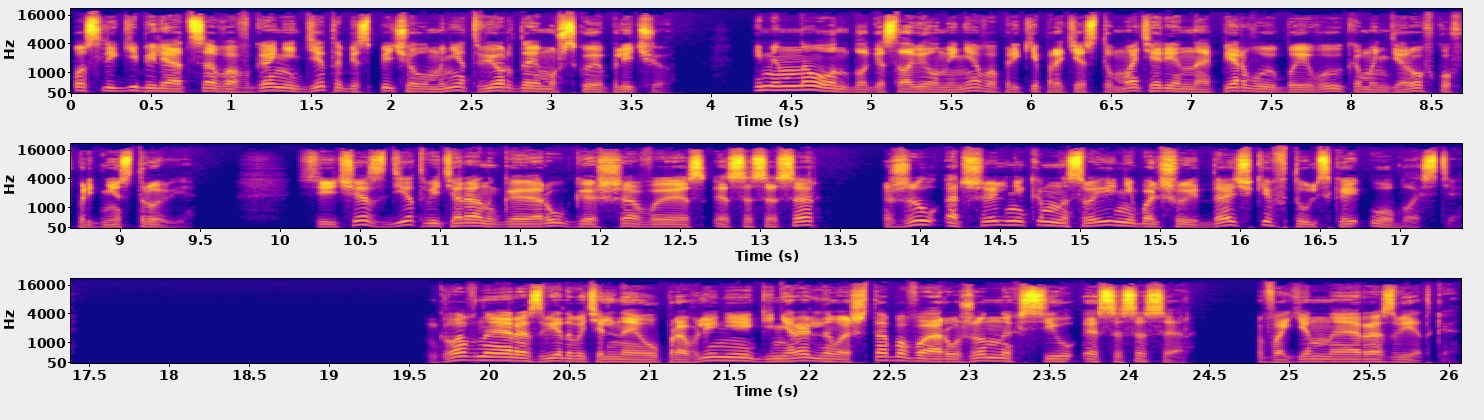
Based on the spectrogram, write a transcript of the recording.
После гибели отца в Афгане дед обеспечил мне твердое мужское плечо. Именно он благословил меня, вопреки протесту матери, на первую боевую командировку в Приднестровье. Сейчас дед, ветеран ГРУ ГШ ВС СССР, жил отшельником на своей небольшой дачке в Тульской области. Главное разведывательное управление Генерального штаба Вооруженных сил СССР. Военная разведка.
